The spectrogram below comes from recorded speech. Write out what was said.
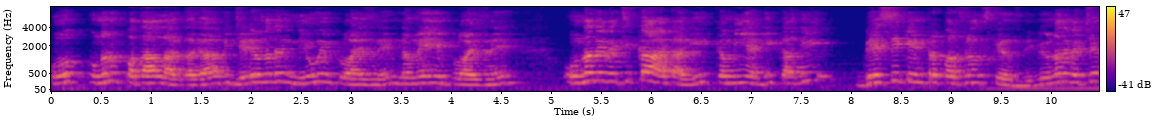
ਉਹ ਉਹਨਾਂ ਨੂੰ ਪਤਾ ਲੱਗਦਾਗਾ ਵੀ ਜਿਹੜੇ ਉਹਨਾਂ ਦੇ ਨਿਊ EMPLOYEES ਨੇ, ਨਵੇਂ EMPLOYEES ਨੇ, ਉਹਨਾਂ ਦੇ ਵਿੱਚ ਘਾਟ ਆ ਗਈ, ਕਮੀ ਆ ਗਈ ਕਾਦੀ ਬੇਸਿਕ ਇੰਟਰਪਰਸਨਲ ਸਕਿੱਲਸ ਦੀ ਵੀ ਉਹਨਾਂ ਦੇ ਵਿੱਚ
